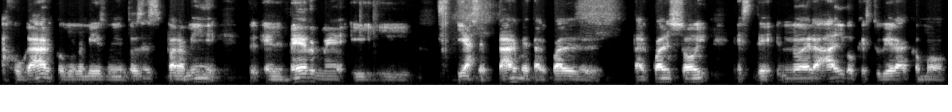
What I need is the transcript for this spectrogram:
a, jugar con uno mismo. Y entonces para mí el verme y, y, y, aceptarme tal cual, tal cual soy, este, no era algo que estuviera como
